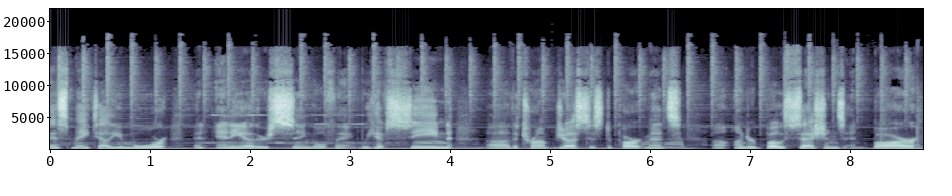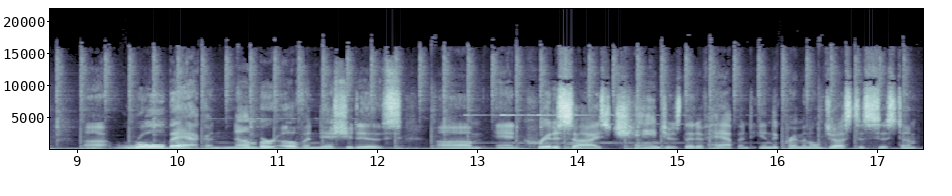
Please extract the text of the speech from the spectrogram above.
this may tell you more than any other single thing. We have seen uh, the Trump Justice Departments uh, under both Sessions and Barr uh, roll back a number of initiatives um, and criticize changes that have happened in the criminal justice system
